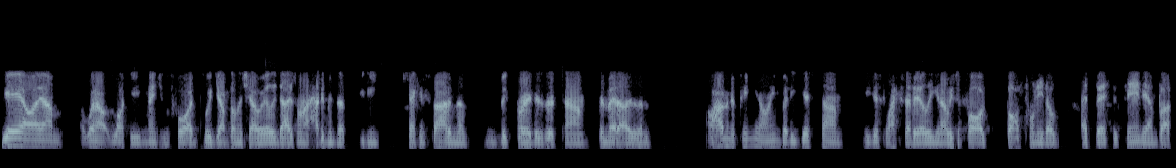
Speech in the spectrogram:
Yeah, I um when I like you mentioned before, I, we jumped on the show early days when I had him in the in his second start in the big breeders at um, the Meadows, and I have an opinion on him, but he just um he just lacks that early. You know, he's a five five twenty dog at best at Sandown, but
